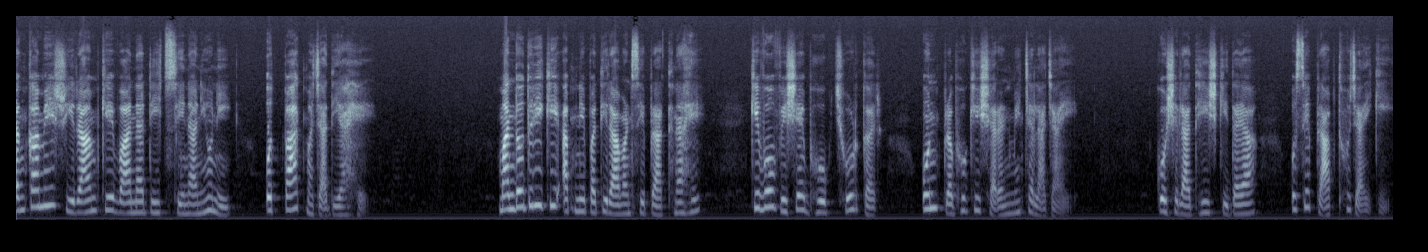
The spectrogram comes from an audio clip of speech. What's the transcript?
लंका में श्री राम के वानाडीच सेनानियों ने उत्पात मचा दिया है। मंदोदरी की अपने पति रावण से प्रार्थना है कि वो विषय भोग छोड़कर उन प्रभु की शरण में चला जाए। कौशलाधीश की दया उसे प्राप्त हो जाएगी।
